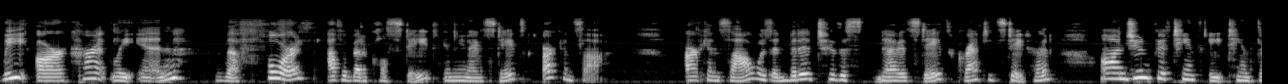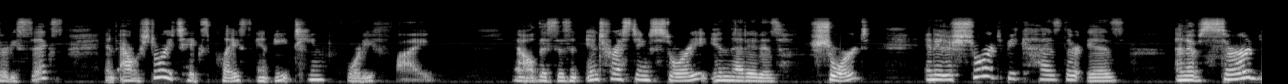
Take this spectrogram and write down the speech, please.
We are currently in the fourth alphabetical state in the United States, Arkansas. Arkansas was admitted to the United States, granted statehood, on June 15, 1836, and our story takes place in 1845. Now, this is an interesting story in that it is short, and it is short because there is an absurd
